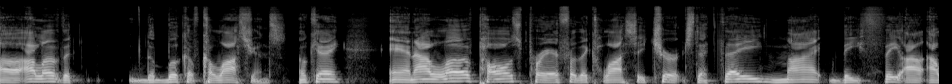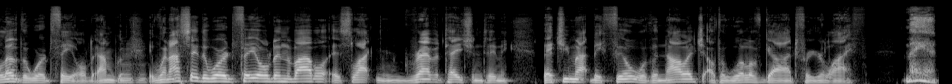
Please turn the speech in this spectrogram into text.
uh, I love the the book of Colossians. Okay, and I love Paul's prayer for the Colossae church that they might be filled. I, I love the word filled. I'm when I see the word filled in the Bible, it's like gravitation to me. That you might be filled with the knowledge of the will of God for your life. Man,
